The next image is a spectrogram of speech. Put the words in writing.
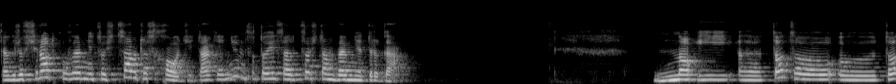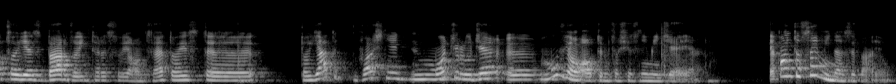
Także w środku we mnie coś cały czas chodzi, tak? Ja nie wiem, co to jest, ale coś tam we mnie drga. No i e, to, co, e, to, co jest bardzo interesujące, to jest e, to jak właśnie młodzi ludzie mówią o tym, co się z nimi dzieje. Jak oni to sami nazywają.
